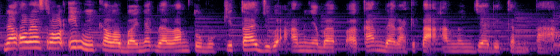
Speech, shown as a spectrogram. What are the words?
Nah kolesterol ini kalau banyak dalam tubuh kita juga akan menyebabkan darah kita akan menjadi kental.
